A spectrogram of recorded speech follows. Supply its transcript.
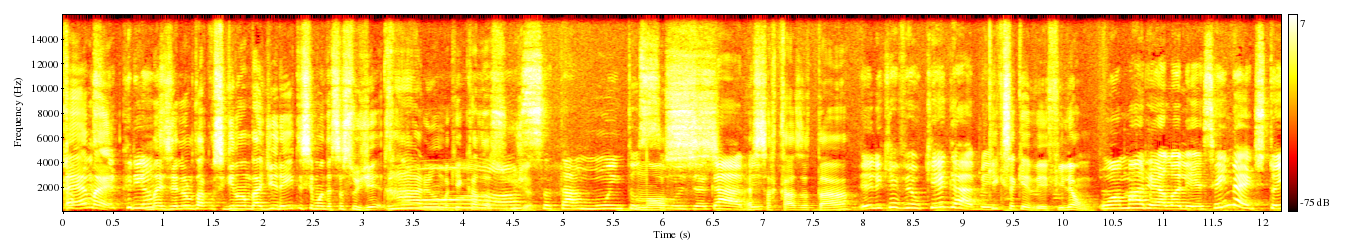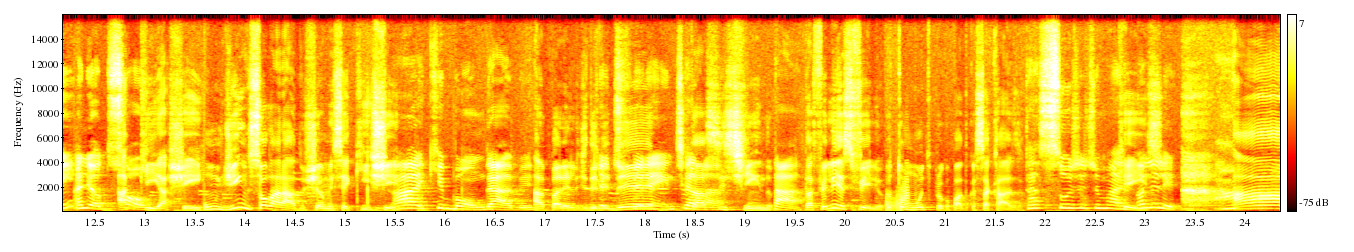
É, mas, criança. mas ele não tá conseguindo andar direito em cima dessa sujeira. Caramba, que casa suja. Nossa, tá muito Nossa, suja, Gabi. essa casa tá... Ele quer ver o que, Gabi? O que, que você quer ver, filhão? O amarelo ali. Esse é inédito, hein? Ali, ó, do sol. Aqui, achei. Um dia ensolarado chama esse aqui, Xi. Ai, que bom, Gabi. Aparelho de Que DVD, diferente, tá lá. assistindo. Tá. Tá feliz, filho? Eu tô muito preocupado com essa casa. Tá suja demais. Que Olha isso? ali. Ah!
